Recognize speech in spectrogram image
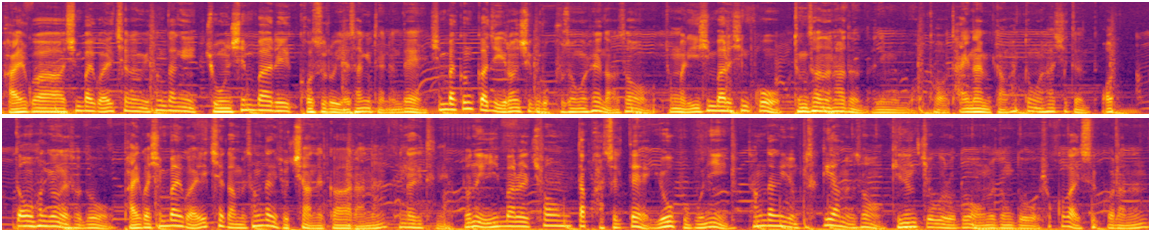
발과 신발과 일체감이 상당히 좋은 신발일 것으로 예상이 되는데 신발끈까지 이런 식으로 구성을 해놔서 정말 이 신발을 신고 등산을 하든 아니면 뭐 더 다이나믹한 활동을 하시든 어떤 환경에서도 발과 신발과 일체감은 상당히 좋지 않을까라는 생각이 드네요. 저는 이 신발을 처음 딱 봤을 때 이 부분이 상당히 좀 특이하면서 기능적으로도 어느 정도 효과가 있을 거라는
